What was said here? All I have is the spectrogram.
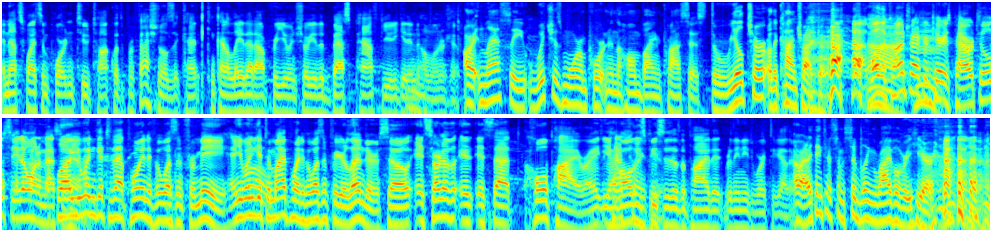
and that's why it's important to talk with the professionals that can, can kind of lay that out for you and show you the best path for you to get into mm-hmm. home ownership. All right, and lastly, which is more important in the home buying process, the realtor or the contractor? well, the ah. contractor hmm. carries power tools, so you don't want to mess Well, you him. wouldn't get to that point if it wasn't for me, and you wouldn't get to my point if it wasn't for your lender. So it's sort of it, it's that whole pie, right? You have all these pieces of the pie that really need to work together. All right, I think there's some sibling rivalry here.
